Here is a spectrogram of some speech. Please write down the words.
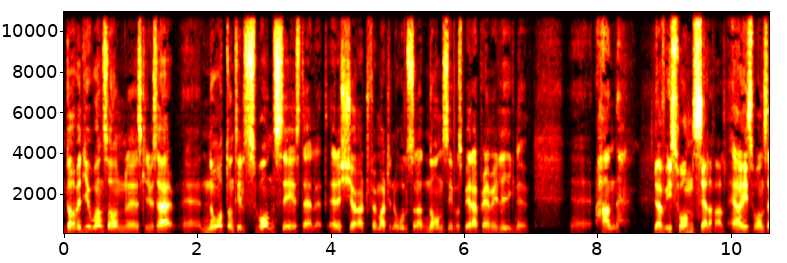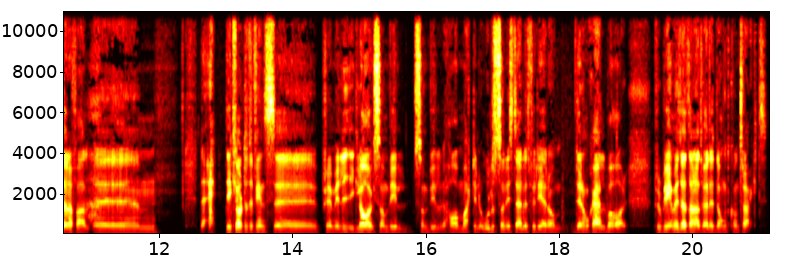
David Johansson eh, skriver så här. Eh, Norton till Swansea istället. Är det kört för Martin Olsson att någonsin få spela Premier League nu? Eh, han, Ja, i Swans i alla fall. ja i Swansea i alla fall. Ehm, nej, det är klart att det finns eh, Premier League-lag som vill, som vill ha Martin Olsson istället för det de, det de själva har. Problemet är att han har ett väldigt långt kontrakt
